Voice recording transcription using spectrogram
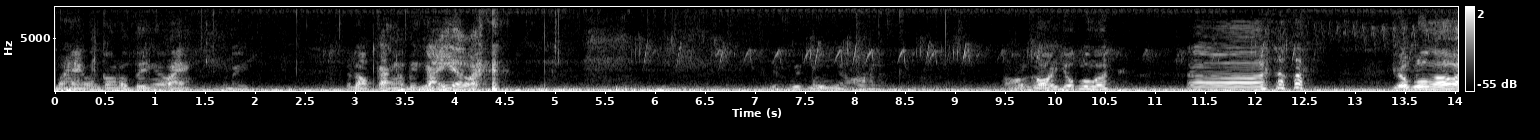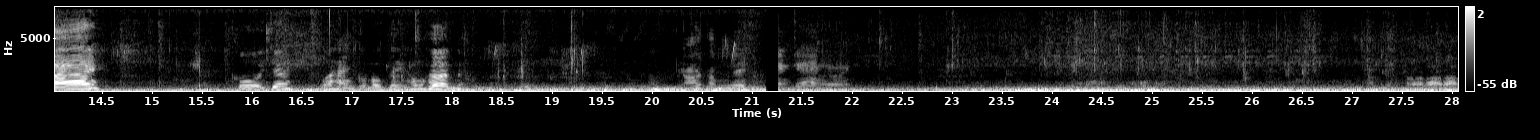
Mở hàng lên con đầu tiên các bạn. Này, cái đọt cần nó bị gãy rồi các bạn. Không biết bự nhỏ. Ờ, hay Ồ, nó gọi vuột luôn rồi. À, luôn rồi các bạn ơi. Thua rồi chứ mở hàng con đầu tiên không hên nè. Rồi tầm ngay. hàng cá ăn rồi đó đó đó.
